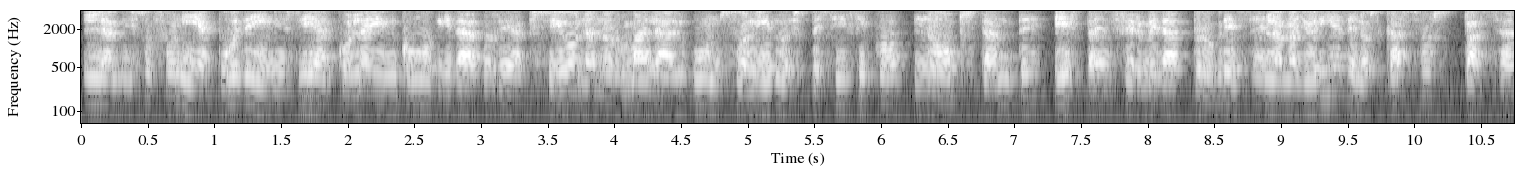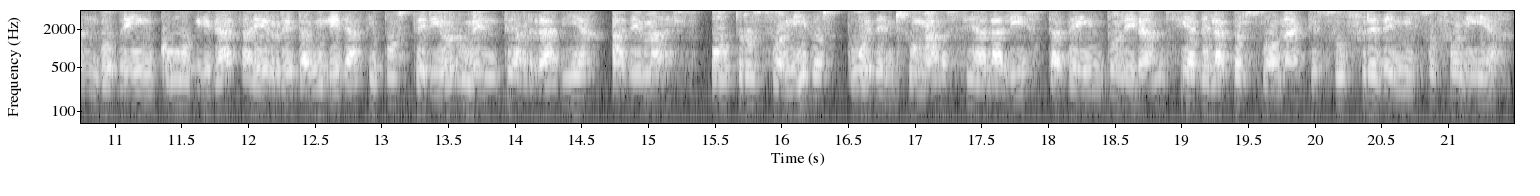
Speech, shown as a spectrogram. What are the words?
La misofonía puede iniciar con la incomodidad o reacción anormal a algún sonido específico, no obstante, esta enfermedad progresa en la mayoría de los casos, pasando de incomodidad a irritabilidad y posteriormente a rabia. Además, otros sonidos pueden sumarse a la lista de intolerancia de la persona que sufre de misofonía.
